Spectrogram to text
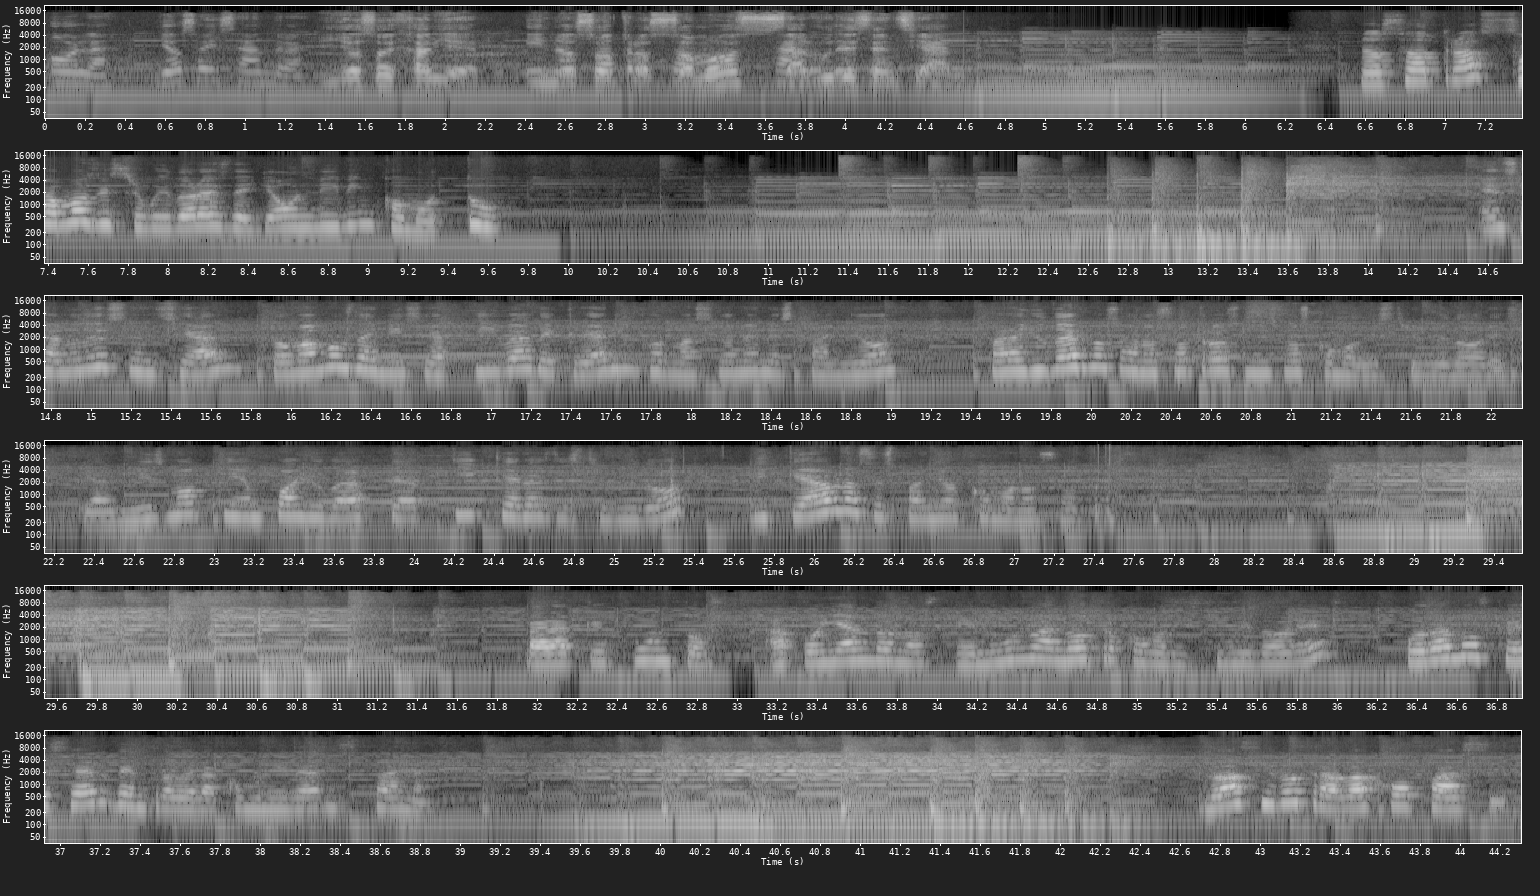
Hola, yo soy Sandra. Y yo soy Javier. Y nosotros somos Salud Esencial. Nosotros somos distribuidores de Young Living como tú. En Salud Esencial tomamos la iniciativa de crear información en español para ayudarnos a nosotros mismos como distribuidores y al mismo tiempo ayudarte a ti que eres distribuidor y que hablas español como nosotros. Para que juntos, apoyándonos el uno al otro como distribuidores, podamos crecer dentro de la comunidad hispana. No ha sido trabajo fácil.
